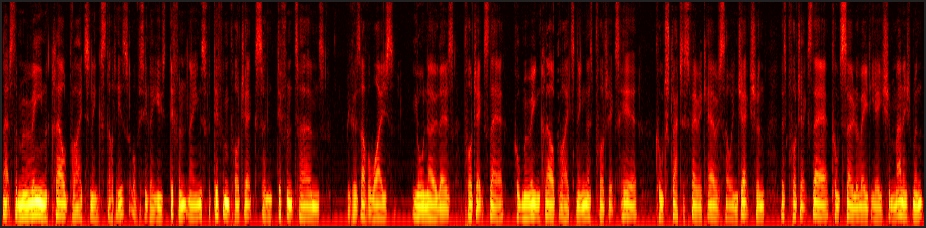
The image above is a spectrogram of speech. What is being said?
That's the marine cloud brightening studies. Obviously, they use different names for different projects and different terms because otherwise, you'll know there's projects there called marine cloud brightening, there's projects here called stratospheric aerosol injection, there's projects there called solar radiation management,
